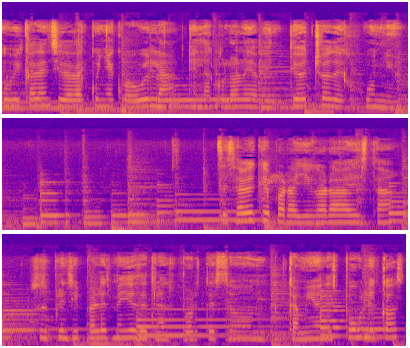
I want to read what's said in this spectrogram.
ubicada en Ciudad Acuña, Coahuila, en la colonia 28 de junio. Se sabe que para llegar a esta, sus principales medios de transporte son camiones públicos,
